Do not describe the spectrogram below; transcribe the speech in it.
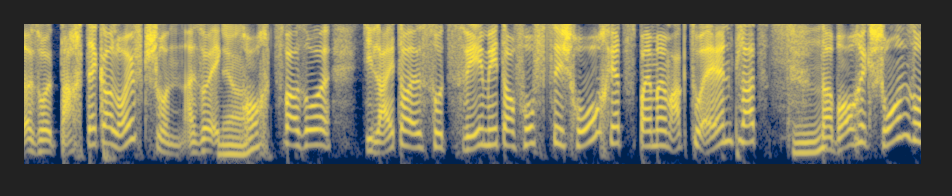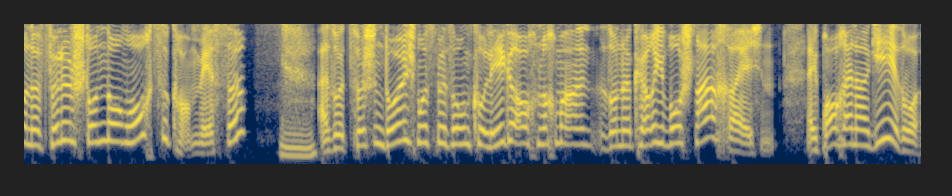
also Dachdecker läuft schon. Also ich Ja. brauche zwar so, die Leiter ist so 2,50 Meter hoch jetzt bei meinem aktuellen Platz. Mhm. Da brauche ich schon so eine Viertelstunde, um hochzukommen, weißt du? Mhm. Also zwischendurch muss mir so ein Kollege auch nochmal so eine Currywurst nachreichen. Ich brauche Energie, so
